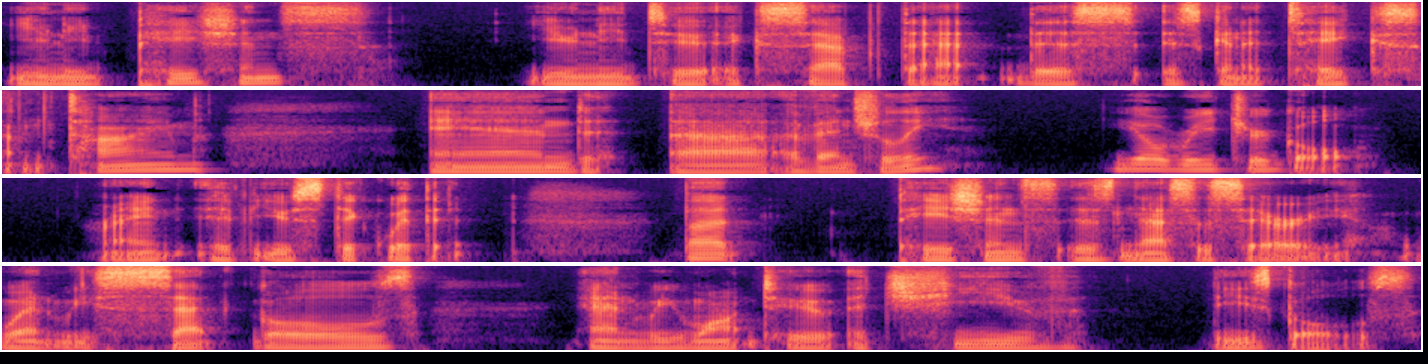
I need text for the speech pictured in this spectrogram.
You need patience. You need to accept that this is going to take some time. And uh, eventually, you'll reach your goal, right? If you stick with it. But patience is necessary when we set goals and we want to achieve these goals.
